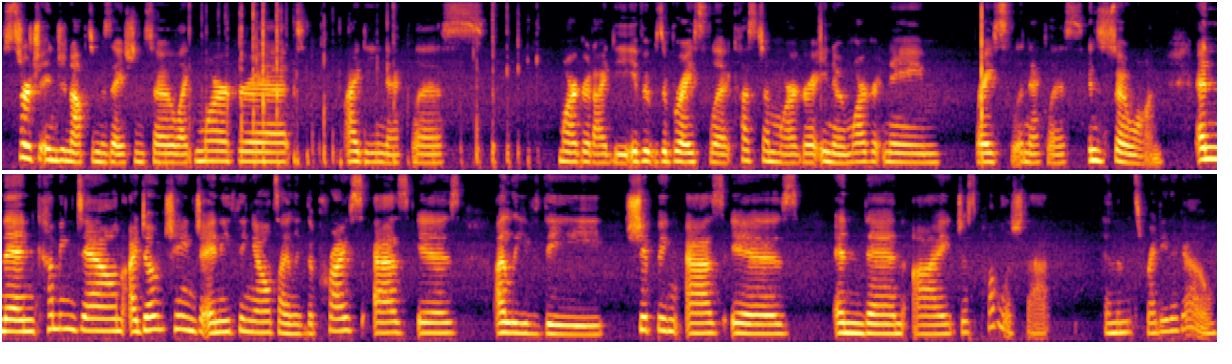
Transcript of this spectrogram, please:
search engine optimization. So like Margaret ID necklace, Margaret ID. If it was a bracelet, custom Margaret, you know, Margaret name, bracelet necklace, and so on. And then coming down, I don't change anything else. I leave the price as is. I leave the shipping as is, and then I just publish that and then it's ready to go.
